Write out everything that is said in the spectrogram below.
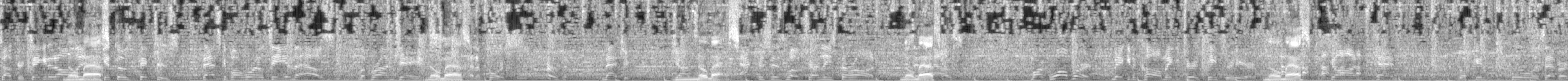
Tucker, taking it all No in. mask. Get those pictures. Basketball royalty in the house. LeBron James. No mask. And of course, Irvin, Magic, Johnson. No mask. Actresses, well, Charlize Theron. No is the mask. Mark Wahlberg making a call, making sure his peeps are here. No mask. John Penn looking cool as ever.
